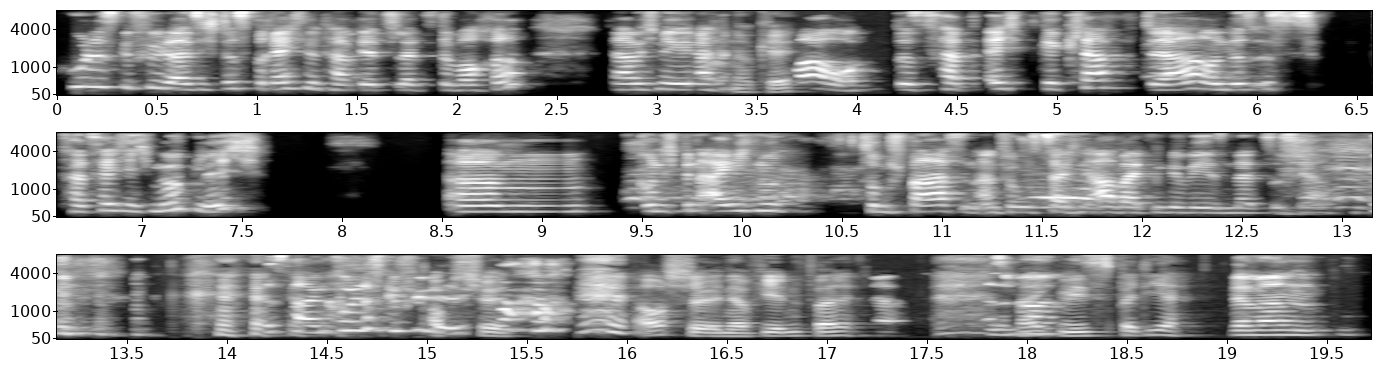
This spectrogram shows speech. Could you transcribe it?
cooles Gefühl, als ich das berechnet habe jetzt letzte Woche. Da habe ich mir gedacht, okay. wow, das hat echt geklappt, ja, und das ist tatsächlich möglich. Ähm, und ich bin eigentlich nur zum Spaß in Anführungszeichen arbeiten gewesen letztes Jahr. Das war ein cooles Gefühl. Auch schön, Auch schön auf jeden Fall. Ja. Also Mike, wie ist es bei dir? Wenn man,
